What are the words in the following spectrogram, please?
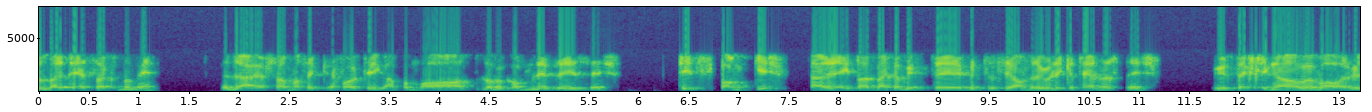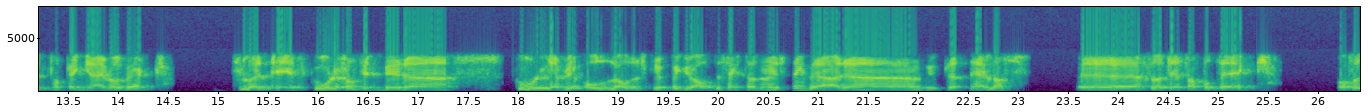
solidaritetsøkonomi. Det dreier seg om å sikre folk tilgang på mat til overkommelige priser. Tidsbanker, der eget arbeid kan byttes i andre ulike tjenester. Utveksling av varer uten at penger er involvert. Solidaritetsskoler som tilbyr uh, skoleelever i alle aldersgrupper gratis sektorundervisning. Det er uh, utbredt i Hellas. Uh, solidaritetsapotek. Også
